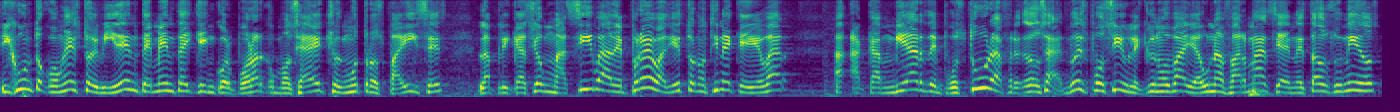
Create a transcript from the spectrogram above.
Y junto con esto, evidentemente hay que incorporar, como se ha hecho en otros países, la aplicación masiva de pruebas. Y esto nos tiene que llevar a, cambiar de postura. O sea, no es posible que uno vaya a una farmacia en Estados Unidos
